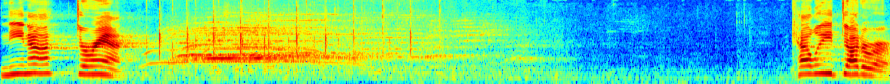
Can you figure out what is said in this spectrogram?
Nina Durant. Kelly Dutterer.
